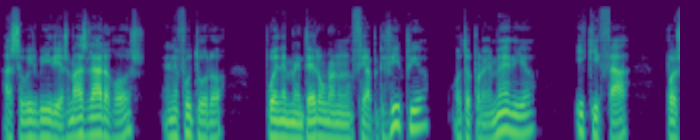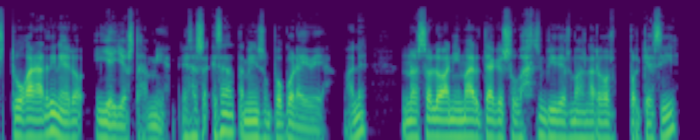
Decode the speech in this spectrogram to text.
a subir vídeos más largos, en el futuro pueden meter un anuncio al principio, otro por el medio y quizá pues tú ganar dinero y ellos también. Esa, esa también es un poco la idea, ¿vale? No solo animarte a que subas vídeos más largos porque sí,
